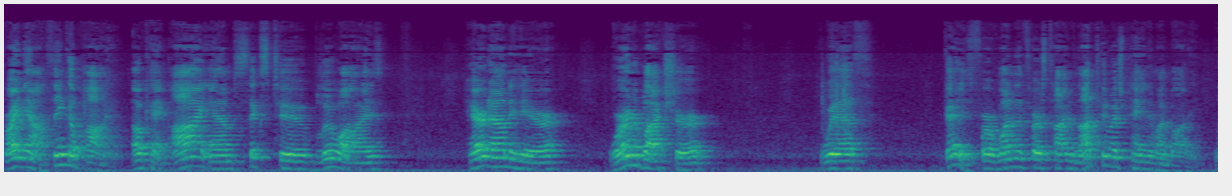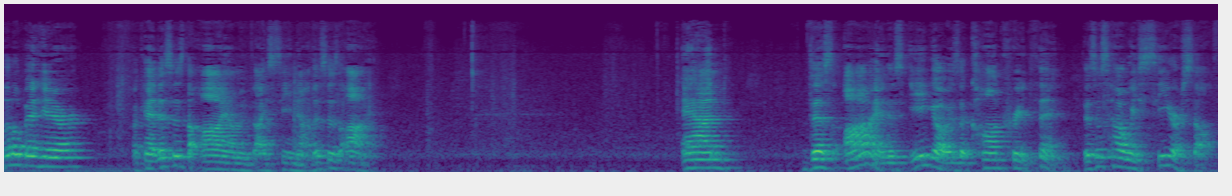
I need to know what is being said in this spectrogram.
Right now, think of I. Okay, I am 6'2", blue eyes, hair down to here, wearing a black shirt, with, okay, for one of the first time, not too much pain in my body. A little bit here. Okay, this is the I I'm, I see now. This is I. And this I, this ego, is a concrete thing. This is how we see ourselves.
